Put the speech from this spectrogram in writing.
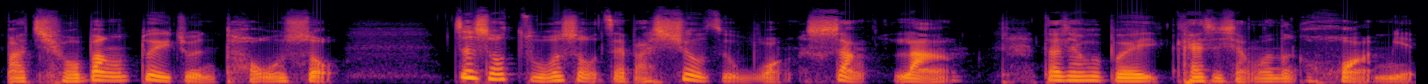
把球棒对准投手，这时候左手再把袖子往上拉。大家会不会开始想到那个画面？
